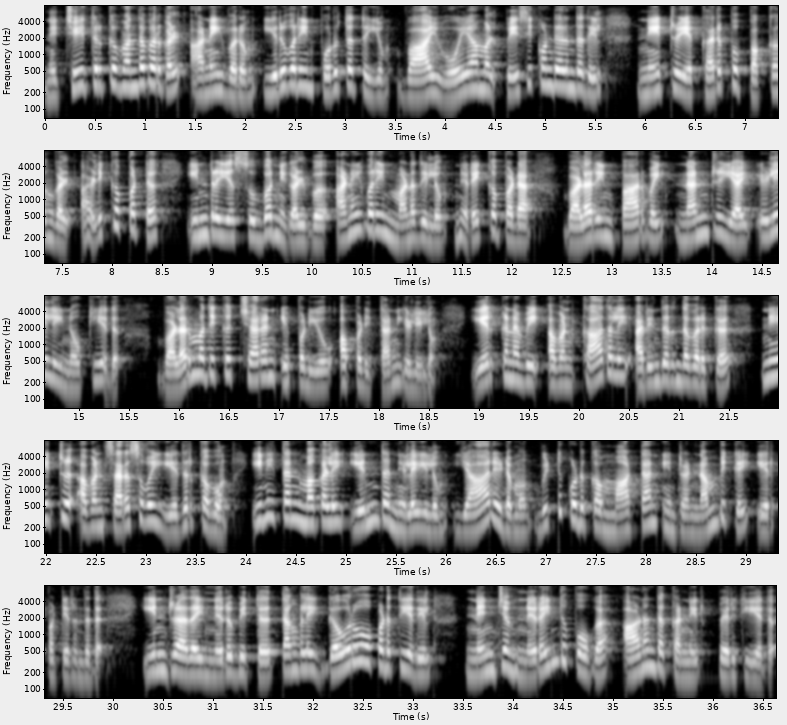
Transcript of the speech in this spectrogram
நிச்சயத்திற்கு வந்தவர்கள் அனைவரும் இருவரின் பொருத்தத்தையும் வாய் ஓயாமல் பேசிக்கொண்டிருந்ததில் நேற்றைய கருப்பு பக்கங்கள் அழிக்கப்பட்டு இன்றைய சுப நிகழ்வு அனைவரின் மனதிலும் நிறைக்கப்பட வளரின் பார்வை நன்றியாய் எழிலை நோக்கியது. வளர்மதிக்கு சரண் எப்படியோ அப்படித்தான் எழிலும். ஏற்கனவே அவன் காதலை அறிந்திருந்தவருக்கு நேற்று அவன் சரசுவை எதிர்க்கவும் இனி தன் மகளை எந்த நிலையிலும் யாரிடமும் விட்டு கொடுக்க மாட்டான் என்ற நம்பிக்கை ஏற்பட்டிருந்தது. இன்று அதை நிரூபித்து தங்களை கௌரவப்படுத்தியதில் நெஞ்சம் நிறைந்து போக ஆனந்த கண்ணீர் பெருகியது.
